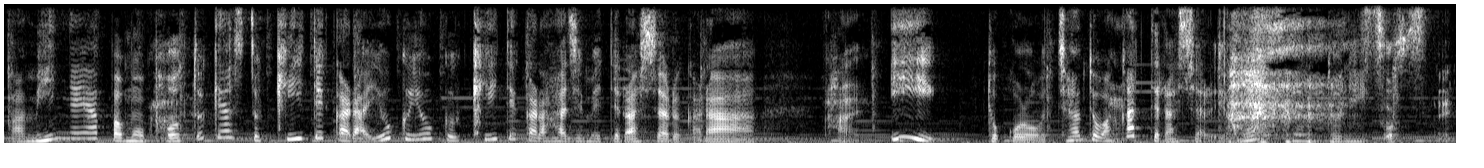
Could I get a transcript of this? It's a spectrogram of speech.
うか。みんなやっぱもうポッドキャスト聞いてからよくよく聞いてから始めてらっしゃるからはい。いいところをちゃんと分かってらっしゃるよね、本当に。そうですね。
